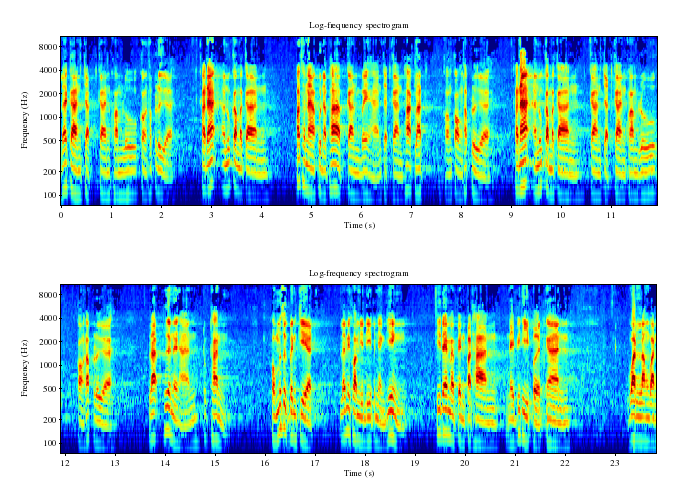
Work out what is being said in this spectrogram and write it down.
และการจัดการความรู้กองทัพเรือ คณะอนุกรรมการพัฒนาคุณภาพการบริหารจัดการภาครัฐของกองทัพเรือ คณะอนุกรรมการการจัดการความรู้กองทัพเรือ และเพื่อนในฐานทุกท่าน ผมรู้สึกเป็นเกียรติ และมีความยินดีเป็นอย่างยิ่ง ที่ได้มาเป็นประธานในพิธีเปิดงาน วันรางวัล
